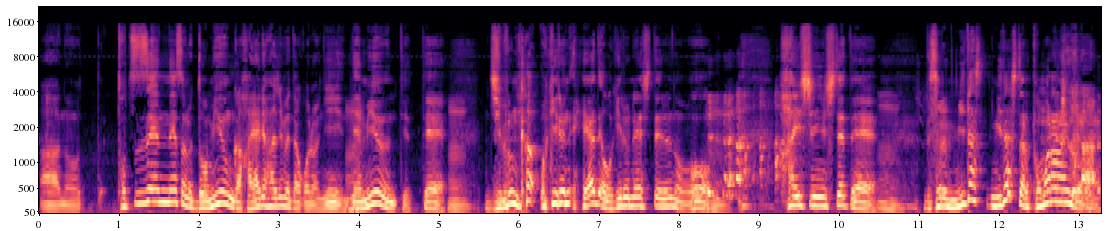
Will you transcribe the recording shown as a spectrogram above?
あの、突然ね、そのドミューンが流行り始めた頃に、ネミューンって言って、自分がお昼寝、部屋でお昼寝してるのを、配信してて、で、それ見出し、見出したら止まらないんだよね。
